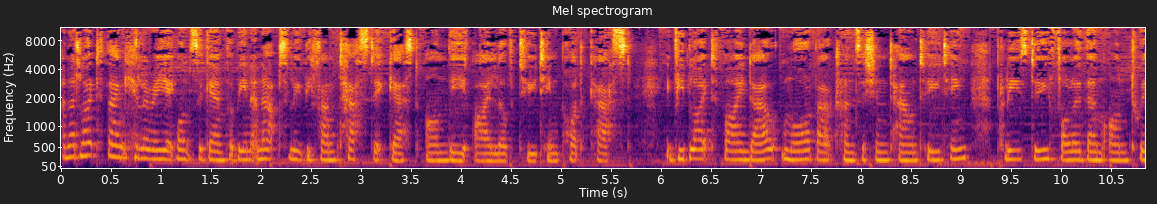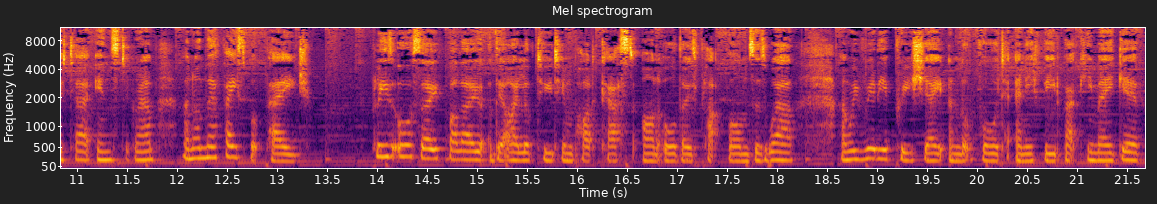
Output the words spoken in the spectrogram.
And I'd like to thank Hilary once again for being an absolutely fantastic guest on the I Love Tooting podcast. If you'd like to find out more about Transition Town Tooting, please do follow them on Twitter, Instagram, and on their Facebook page. Please also follow the I Love Tooting podcast on all those platforms as well. And we really appreciate and look forward to any feedback you may give.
